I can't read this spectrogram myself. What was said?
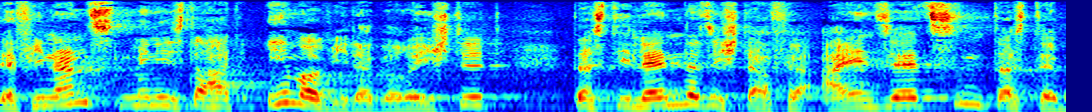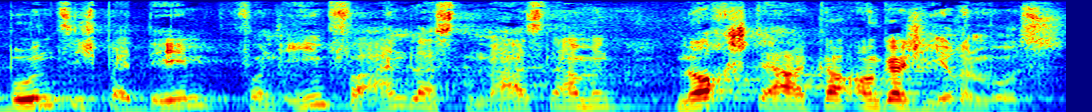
Der Finanzminister hat immer wieder berichtet, dass die Länder sich dafür einsetzen, dass der Bund sich bei den von ihm veranlassten Maßnahmen noch stärker engagieren muss.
